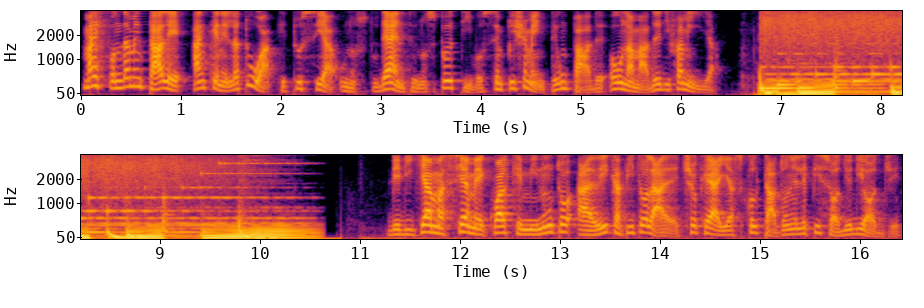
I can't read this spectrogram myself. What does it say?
ma è fondamentale anche nella tua, che tu sia uno studente, uno sportivo semplicemente un padre o una madre di famiglia. Dedichiamo assieme qualche minuto a ricapitolare ciò che hai ascoltato nell'episodio di oggi.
